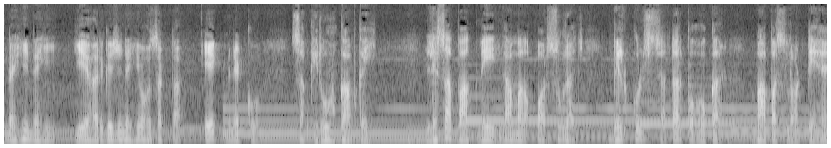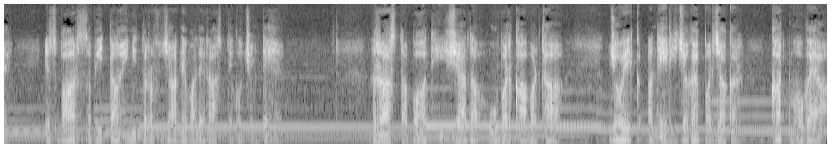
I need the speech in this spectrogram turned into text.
नहीं नहीं, ये हरगिज नहीं हो सकता। एक मिनट को सबकी रूह काँप गई। लिसा पाक में लामा और सूरज बिल्कुल सतर्क होकर वापस लौटते हैं। इस बार सभी दाहिनी तरफ़ जाने वाले रास्ते को चुनते हैं। रास्ता बहुत ही ज़्यादा उबड़ खाबड़ था, जो एक अंधेरी जगह पर जाकर खत्म हो गया।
